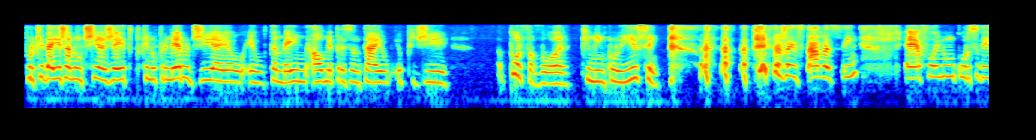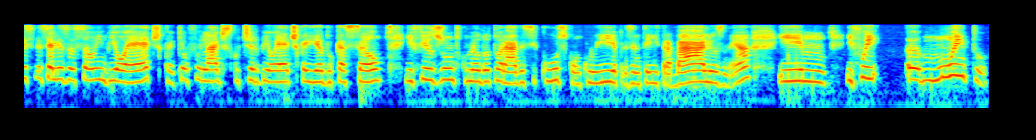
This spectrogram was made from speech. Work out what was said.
porque daí já não tinha jeito, porque no primeiro dia eu, eu também, ao me apresentar, eu, eu pedi, por favor, que me incluíssem. eu já estava assim. É, foi num curso de especialização em bioética, que eu fui lá discutir bioética e educação, e fiz junto com o meu doutorado esse curso, concluí, apresentei trabalhos, né? E, e fui muito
